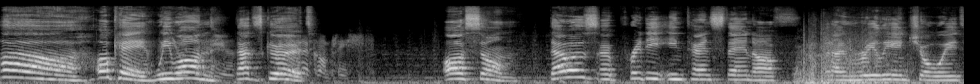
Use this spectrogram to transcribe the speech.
ah, okay, we won. That's good. Awesome. That was a pretty intense standoff that I really enjoyed.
